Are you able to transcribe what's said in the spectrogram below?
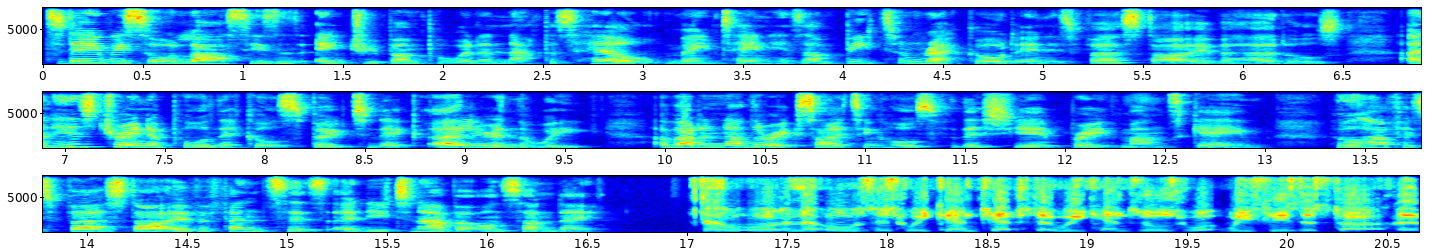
Today we saw last season's Aintree bumper winner Knappers Hill maintain his unbeaten record in his first start over hurdles, and his trainer Paul Nicholls spoke to Nick earlier in the week about another exciting horse for this year, Bravemansgame, who will have his first start over fences at Newton Abbot on Sunday. No, always this weekend, Chepstow weekend's always what we see as the start of the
